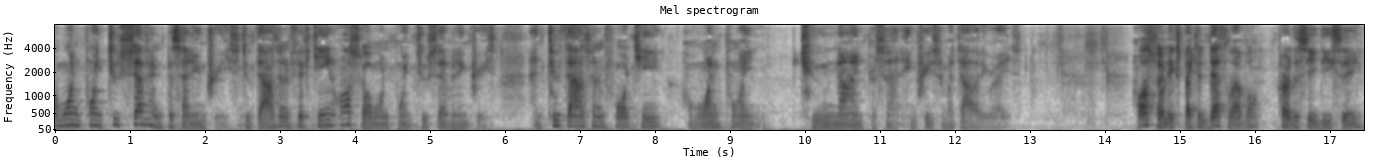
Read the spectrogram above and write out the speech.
a 1.27% increase. 2015 also a 1.27 increase. And 2014 a 1.29% increase in mortality rates. Also, the expected death level, per the CDC,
